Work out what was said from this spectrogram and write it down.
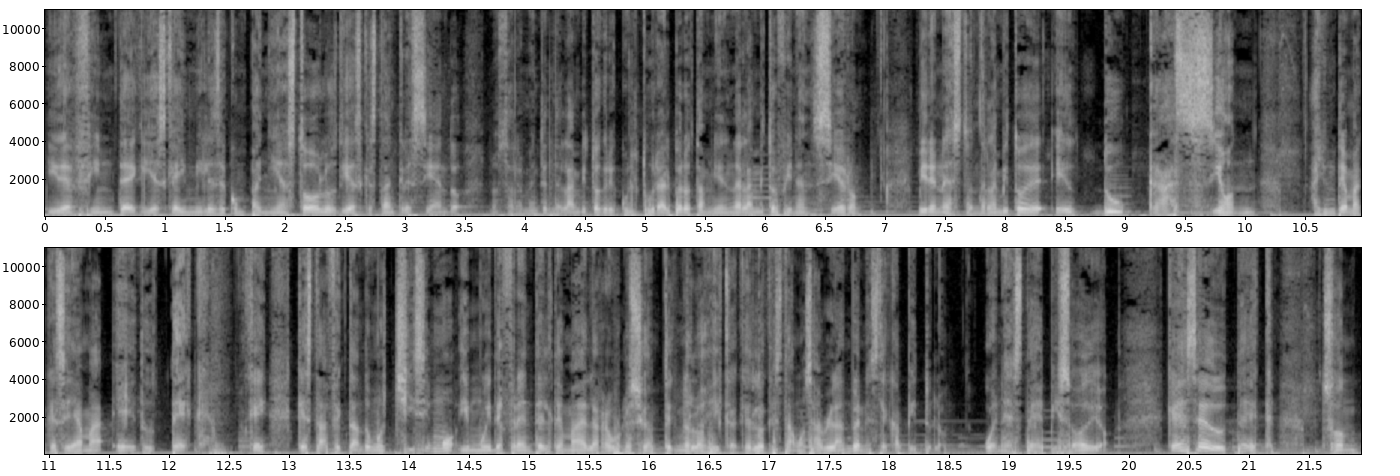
y de fintech. Y es que hay miles de compañías todos los días que están creciendo, no solamente en el ámbito agricultural, pero también en el ámbito financiero. Miren esto, en el ámbito de educación hay un tema que se llama EduTech, ¿okay? que está afectando muchísimo y muy de frente el tema de la revolución tecnológica, que es lo que estamos hablando en este capítulo o en este episodio. ¿Qué es EduTech? Son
